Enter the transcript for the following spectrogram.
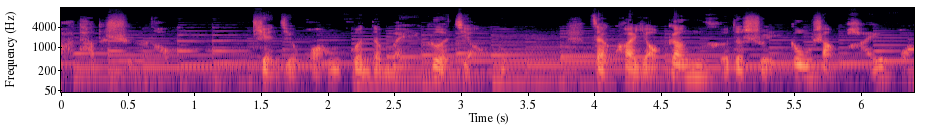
把他的舌头舔进黄昏的每个角落，在快要干涸的水沟上徘徊，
